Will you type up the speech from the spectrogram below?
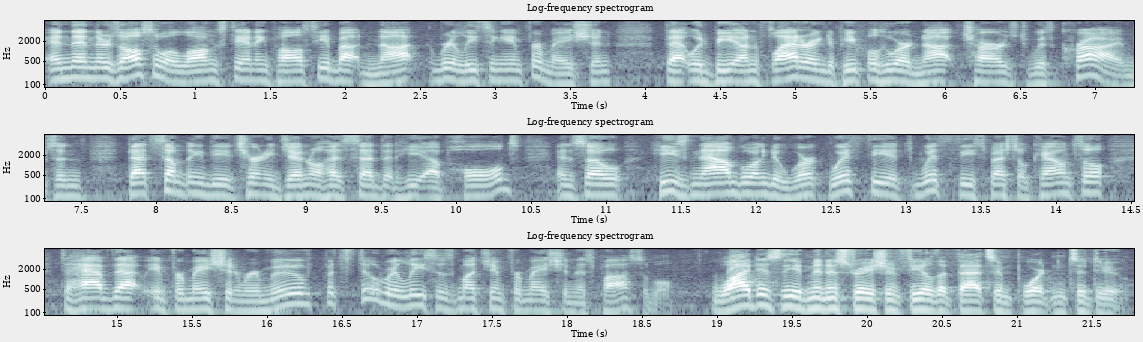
And then there's also a longstanding policy about not releasing information that would be unflattering to people who are not charged with crimes. And that's something the Attorney General has said that he upholds. And so he's now going to work with the, with the special counsel to have that information removed, but still release as much information as possible. Why does the administration feel that that's important to do?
